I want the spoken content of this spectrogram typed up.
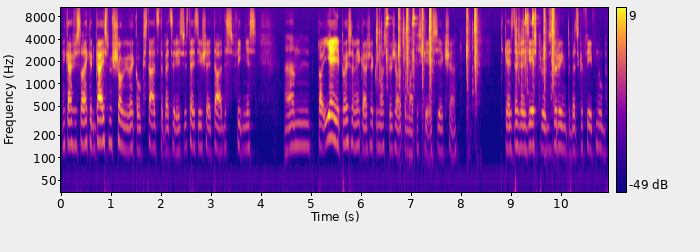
vienkārši visu laiku ir gaismas šovi vai kaut kas tāds, tāpēc arī es uztaisīju šeit tādas figņas. Um, pa, ieeja pavisam vienkārši, ka nospiež automātiski ies iekšā. Tikai es dažreiz iesprūdu durvīm, tāpēc, ka FIFA nub.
